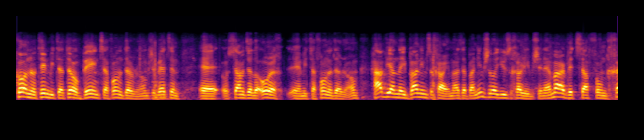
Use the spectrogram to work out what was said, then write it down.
כל הנותן מיתתו בין צפון לדרום, שבעצם אה, שם את זה לאורך אה, מצפון לדרום, הביאן לבנים זכרים, אז הבנים שלו יהיו זכרים, שנאמר, וצפונך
